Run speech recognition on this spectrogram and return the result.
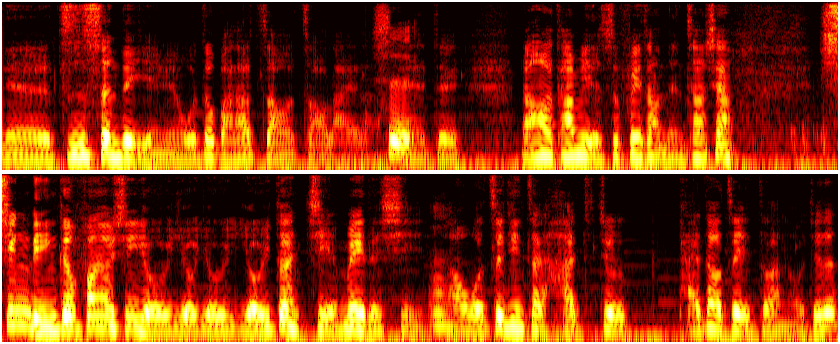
呃资深的演员，我都把他找找来了。是，对，然后他们也是非常能唱，像心灵跟方佑兴有有有有一段姐妹的戏，然后我最近在还就排到这一段了。我觉得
